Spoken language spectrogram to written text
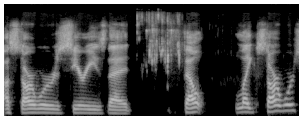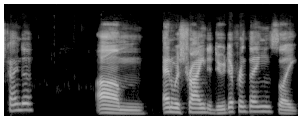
a Star Wars series that felt like Star Wars kind of um and was trying to do different things like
